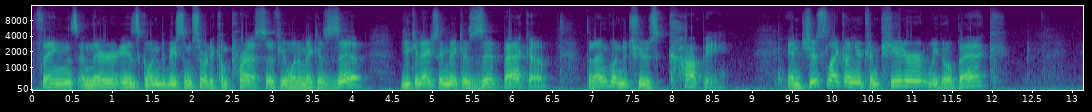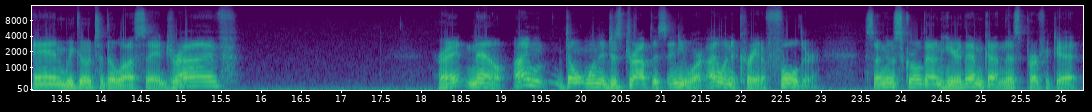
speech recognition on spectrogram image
things and there is going to be some sort of compress. So if you want to make a zip, you can actually make a zip backup. But I'm going to choose copy. And just like on your computer, we go back and we go to the LaCie drive. Right now, I don't want to just drop this anywhere. I want to create a folder. So I'm going to scroll down here. They haven't gotten this perfect yet.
